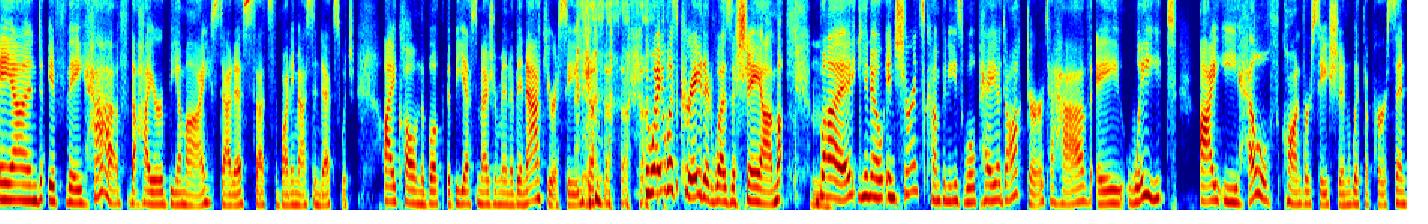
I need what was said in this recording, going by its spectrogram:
And if they have the higher BMI status, that's the body mass index, which I call in the book the BS measurement of inaccuracy because the way it was created was a sham. Mm. But, you know, insurance companies will pay a doctor to have a weight i.e., health conversation with a person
